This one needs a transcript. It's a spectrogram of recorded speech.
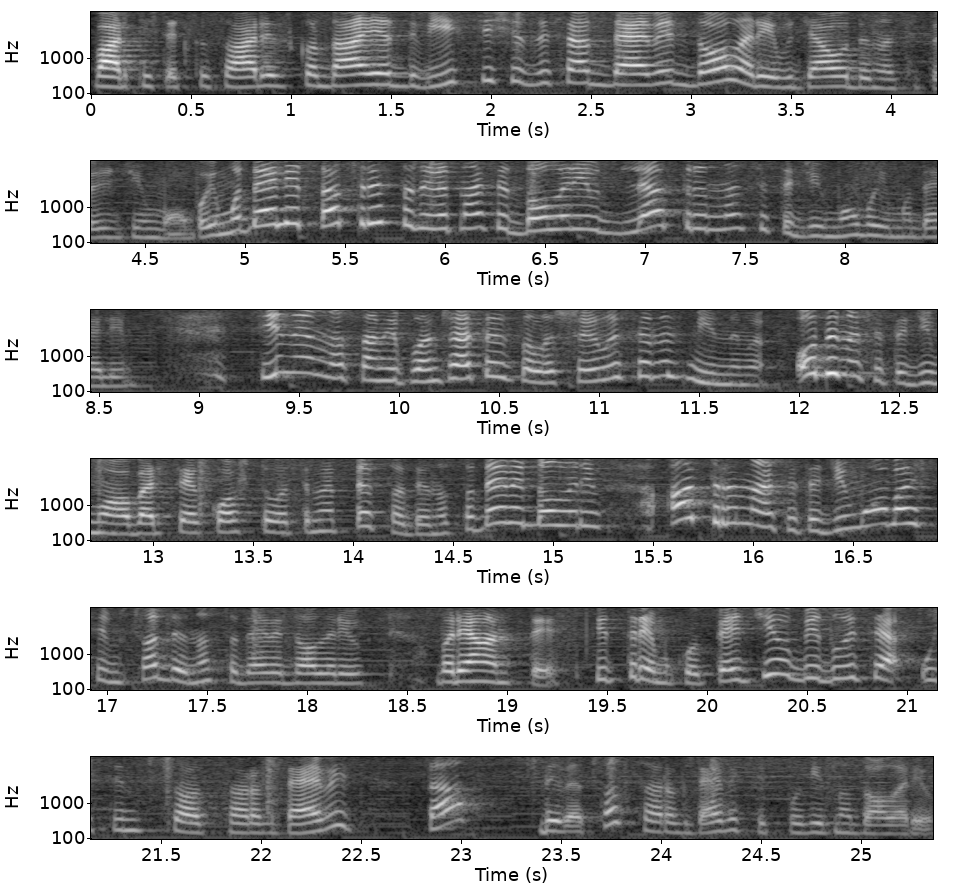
Вартість аксесуарів складає 269 доларів для 11-дюймової моделі та 319 доларів для 13-дюймової моделі. Ціни на самі планшети залишилися незмінними. 11-дюймова версія коштуватиме 599 доларів, а 13-дюймова 799 доларів. Варіанти з підтримкою 5G обійдуться у 749 та 949 відповідно доларів.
